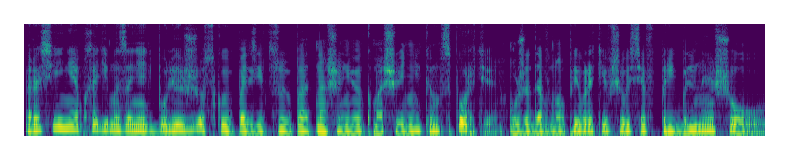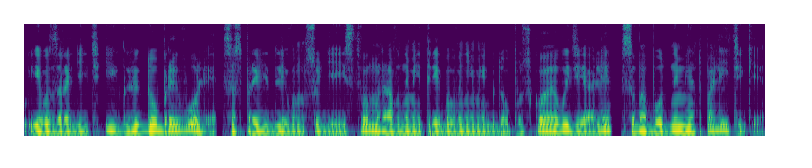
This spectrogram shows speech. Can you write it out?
России необходимо занять более жесткую позицию по отношению к мошенникам в спорте, уже давно превратившегося в прибыльное шоу, и возродить игры доброй воли со справедливым судейством, равными требованиями к допуску, а в идеале свободными от политики.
